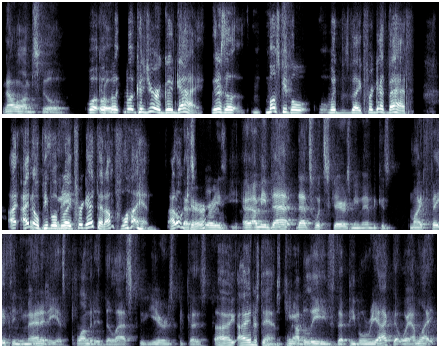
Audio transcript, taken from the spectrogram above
Not while I'm still well, well, because you're a good guy. There's a most people would like forget that I, I know people be like, forget that. I'm flying. I don't that's care. Crazy. I mean, that that's what scares me, man, because my faith in humanity has plummeted the last two years because I, I understand. I cannot believe that people react that way. I'm like,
